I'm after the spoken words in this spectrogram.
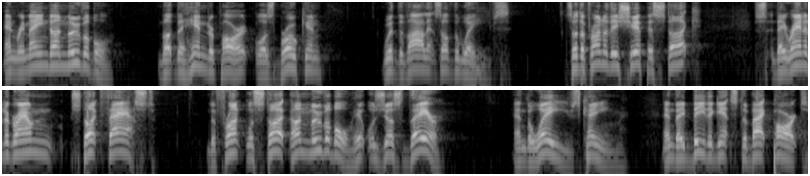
and remained unmovable, but the hinder part was broken with the violence of the waves. So the front of this ship is stuck. They ran it aground, stuck fast. The front was stuck, unmovable. It was just there. And the waves came and they beat against the back part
